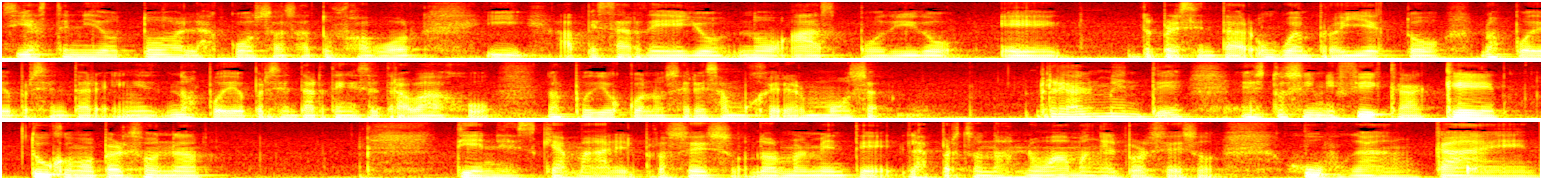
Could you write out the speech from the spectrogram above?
si has tenido todas las cosas a tu favor y a pesar de ello no has podido eh, presentar un buen proyecto, no has podido presentar en, e, no has podido presentarte en ese trabajo, no has podido conocer esa mujer hermosa. Realmente esto significa que tú como persona tienes que amar el proceso. Normalmente las personas no aman el proceso, juzgan, caen,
